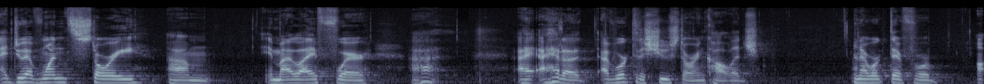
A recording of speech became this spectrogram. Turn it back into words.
I, do have one story um, in my life where uh, I, I had a, I've worked at a shoe store in college and I worked there for uh,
